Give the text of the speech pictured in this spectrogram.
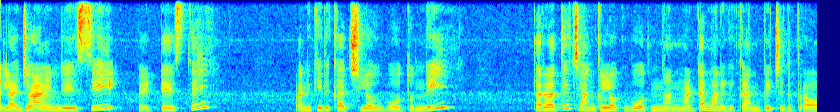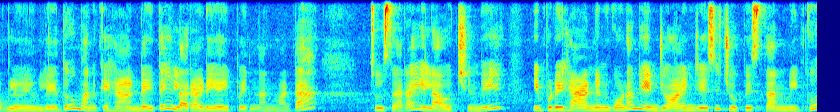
ఇలా జాయిన్ చేసి పెట్టేస్తే మనకి ఇది ఖర్చులోకి పోతుంది. తర్వాత చంకలోకి పోతుంది అనమాట మనకి కనిపించదు ప్రాబ్లం ఏం లేదు. మనకి హ్యాండ్ అయితే ఇలా రెడీ అయిపోయింది అనమాట చూసారా? ఇలా వచ్చింది. ఇప్పుడు ఈ హ్యాండ్ని కూడా నేను జాయిన్ చేసి చూపిస్తాను మీకు.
